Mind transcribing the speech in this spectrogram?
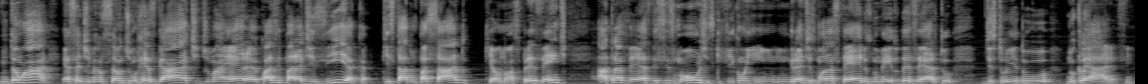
Então há essa dimensão de um resgate de uma era quase paradisíaca que está no passado, que é o nosso presente, através desses monges que ficam em, em, em grandes monastérios no meio do deserto destruído nuclear, assim.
